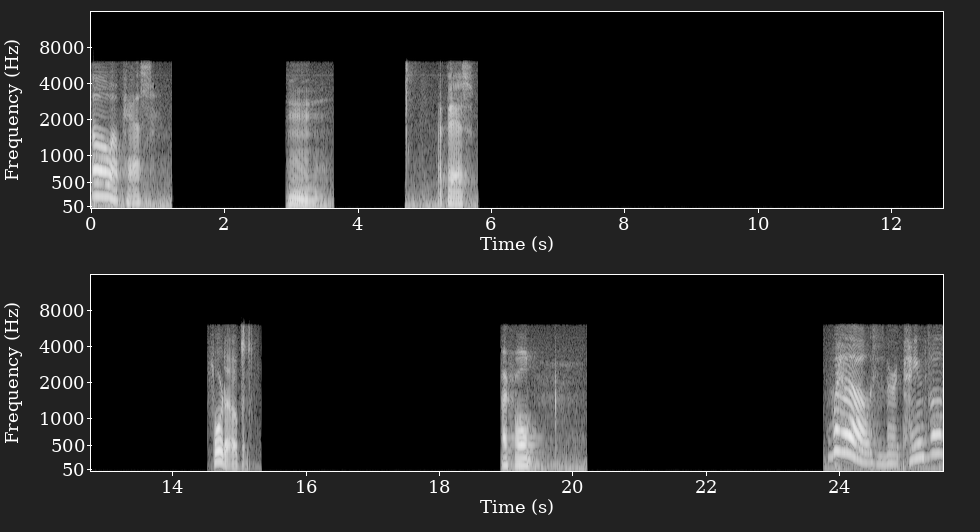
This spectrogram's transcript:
Oh, I'll pass. Hmm. I pass. Four to open. I fold. Well, this is very painful.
